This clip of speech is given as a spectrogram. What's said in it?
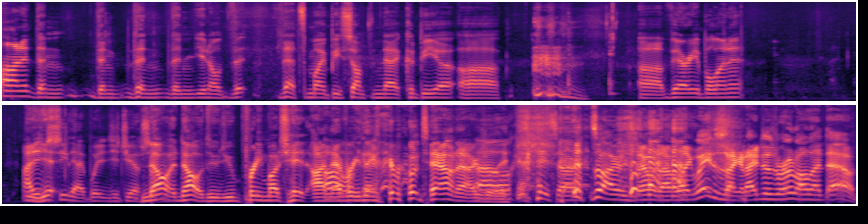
on it, then then then then you know that that's might be something that could be a, a, a variable in it. I didn't Yeah. see that. What, did you have? No, something? no, dude, you pretty much hit on Oh, everything okay. I wrote down. Actually, Oh, okay, sorry. That's why I was doing. I'm like, wait a second, I just wrote all that down.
